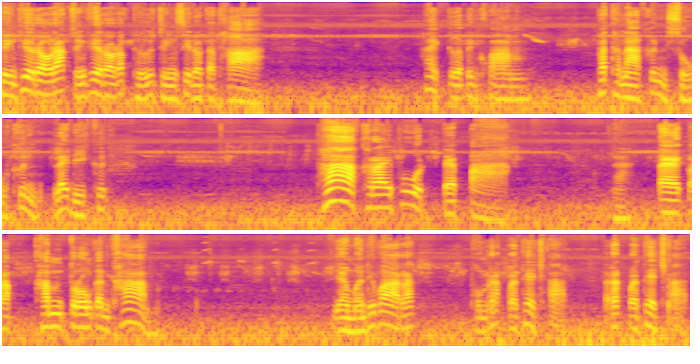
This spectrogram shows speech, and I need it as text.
สิ่งที่เรารักสิ่งที่เรารับถือสิ่งที่เราศรัทธาให้เกิดเป็นความพัฒนาขึ้นสูงขึ้นและดีขึ้น ถ้าใครพูดแต่ปากนะแต่กลับทำตรงกันข้าม อย่างเหมือนที่ว่ารักผมรักประเทศชาติ รักประเทศชาติ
